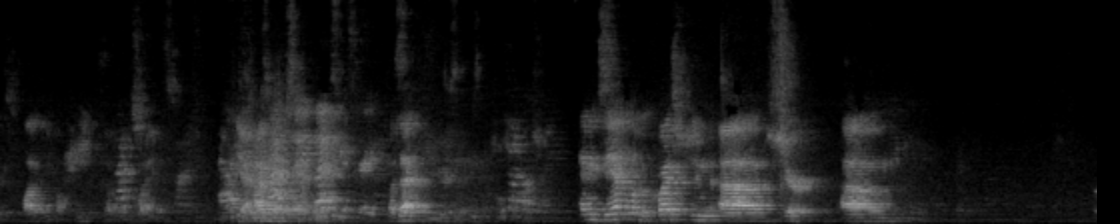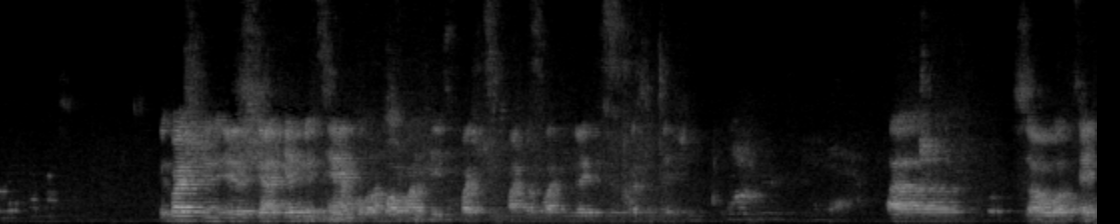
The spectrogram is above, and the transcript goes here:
because a lot of people hate filling in blanks. Yeah, I know. That's just great. What's that? An example of a question, uh, sure. Um, the question is, can I give an example of what one of these questions might look like related to a? Uh, so we'll take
